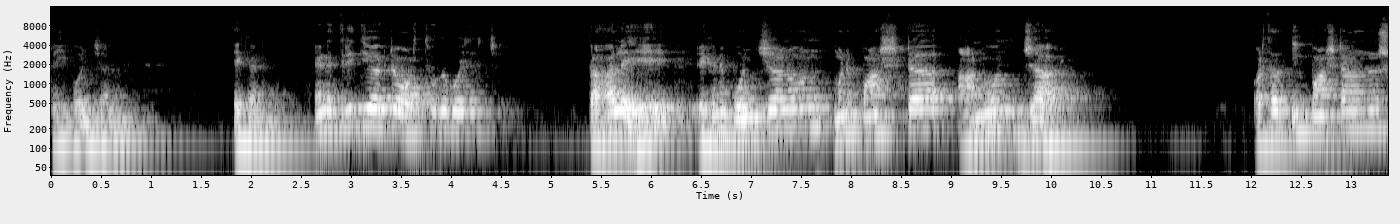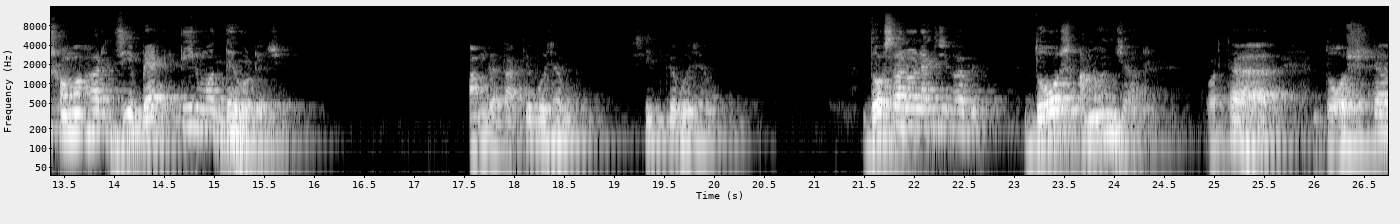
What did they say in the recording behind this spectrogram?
সেই পঞ্চানন। এখানে। এখানে তৃতীয় একটা অর্থকে বোঝাচ্ছে। তাহলে এখানে পঞ্চানন মানে পাঁচটা আনন যার। অর্থাৎ এই পাঁচটা আননের সমাহার যে ব্যক্তির মধ্যে ঘটেছে, আমরা তাকে বোঝাবো। শিবকে বোঝাবো। দশ আননা কীভাবে? দশ আনন যার। অর্থাৎ দশটা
